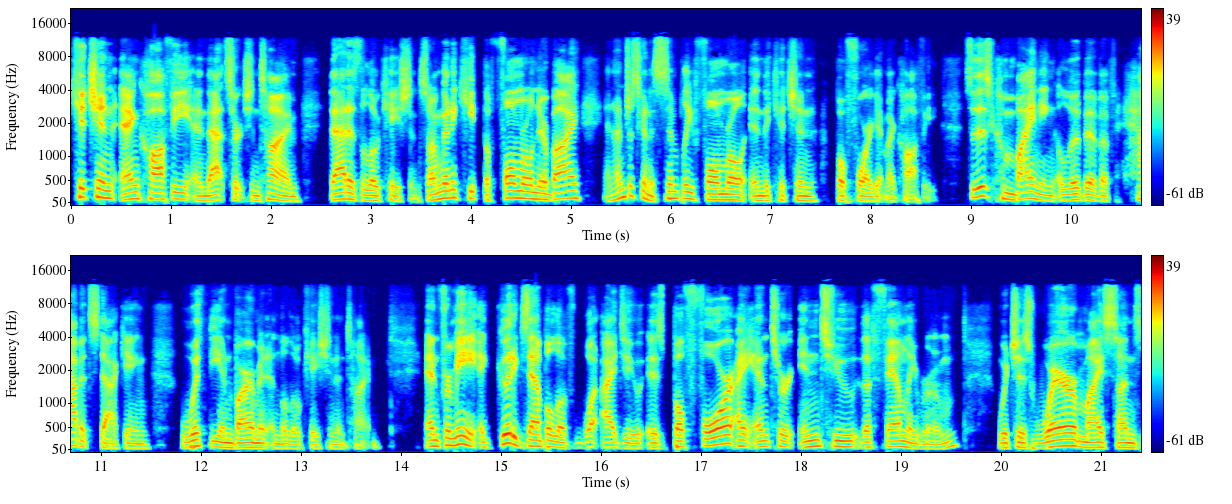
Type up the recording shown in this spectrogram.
kitchen and coffee and that certain time, that is the location. So I'm going to keep the foam roll nearby and I'm just going to simply foam roll in the kitchen before I get my coffee. So this is combining a little bit of habit stacking with the environment and the location and time. And for me, a good example of what I do is before I enter into the family room, which is where my son's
